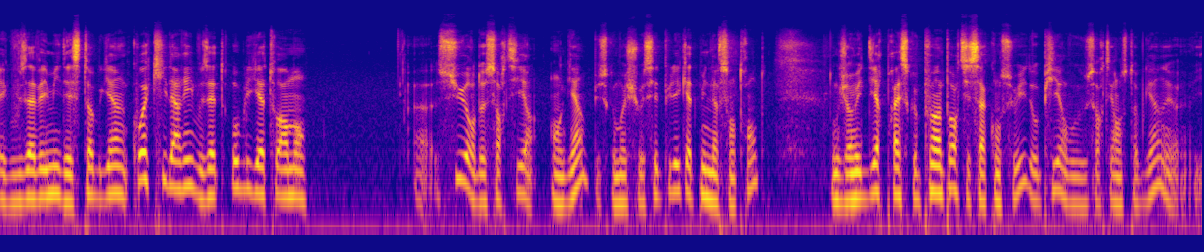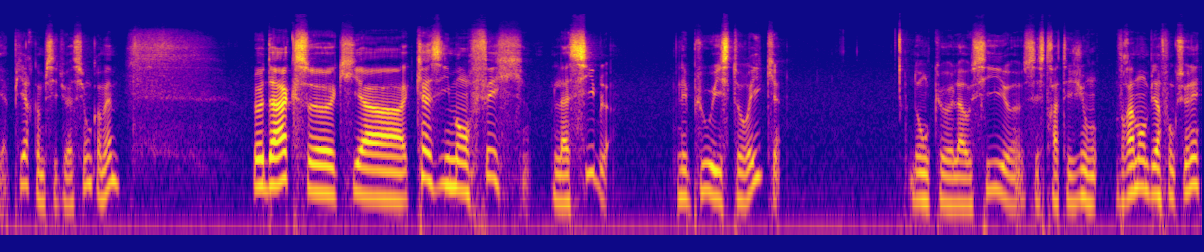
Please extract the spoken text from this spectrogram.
et que vous avez mis des stop gains, quoi qu'il arrive, vous êtes obligatoirement sûr de sortir en gain, puisque moi je suis aussi depuis les 4930. Donc j'ai envie de dire presque peu importe si ça consolide, au pire vous sortez en stop gain, euh, il y a pire comme situation quand même. Le DAX euh, qui a quasiment fait la cible, les plus hauts historiques. Donc là aussi, ces stratégies ont vraiment bien fonctionné.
